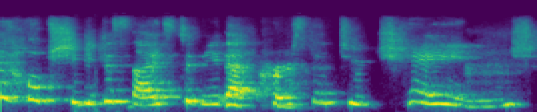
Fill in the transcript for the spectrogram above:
i hope she decides to be that person to change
